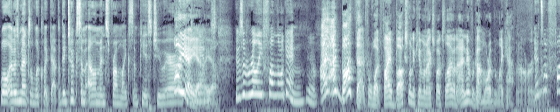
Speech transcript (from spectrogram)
well, it was meant to look like that, but they took some elements from like some PS2 era. Oh, yeah, RPG yeah, games. yeah. It was a really fun little game. Yeah. I, I bought that for what five bucks when it came on Xbox Live, and I never got more than like half an hour. It's a fun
